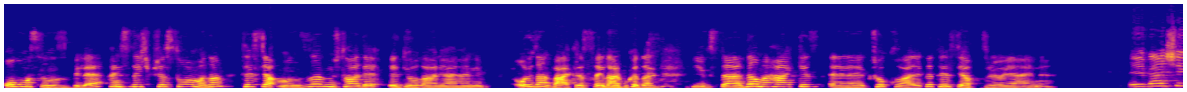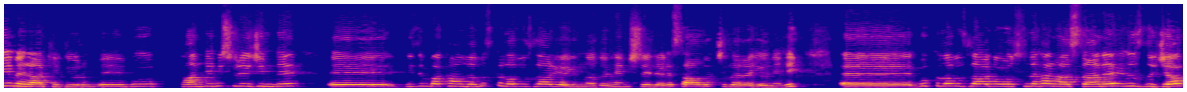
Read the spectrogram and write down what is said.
olmasanız bile hani size hiçbir şey sormadan test yapmanıza müsaade ediyorlar yani hani o yüzden belki de sayılar bu kadar yükseldi ama herkes e, çok kolaylıkla test yaptırıyor yani. E, ben şeyi merak ediyorum. E, bu pandemi sürecinde e, bizim bakanlığımız kılavuzlar yayınladı hemşirelere, sağlıkçılara yönelik. E, bu kılavuzlar doğrultusunda her hastane hızlıca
